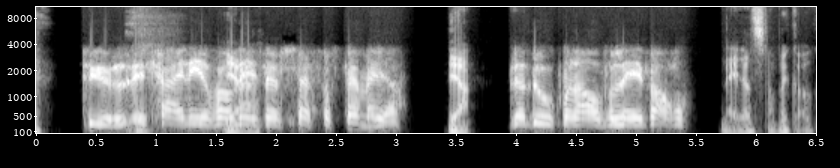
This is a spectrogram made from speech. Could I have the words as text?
Tuurlijk, ik ga in ieder geval Ja. D66 stemmen, ja. Ja. Dat doe ik mijn halve leven al. Nee, dat snap ik ook.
